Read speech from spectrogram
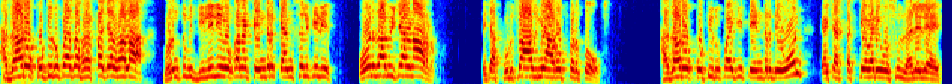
हजारो कोटी रुपयाचा भ्रष्टाचार झाला म्हणून तुम्ही दिलेली लोकांना टेंडर कॅन्सल केलीत. कोण जा विचारणार? त्याच्या पुढचा आज मी आरोप करतो. हजारो कोटी रुपयाची टेंडर देऊन त्याच्या टक्केवारी वसूल झालेल्या आहेत.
